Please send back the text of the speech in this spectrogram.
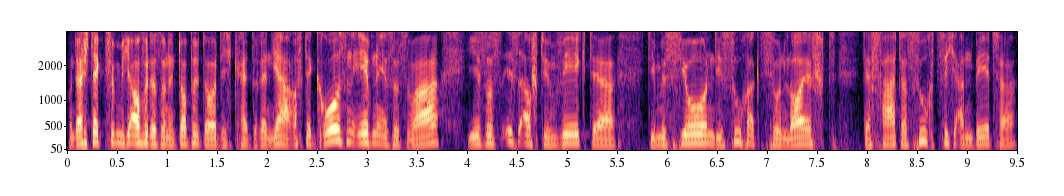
Und da steckt für mich auch wieder so eine Doppeldeutigkeit drin. Ja, auf der großen Ebene ist es wahr, Jesus ist auf dem Weg, der, die Mission, die Suchaktion läuft. Der Vater sucht sich Anbeter.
